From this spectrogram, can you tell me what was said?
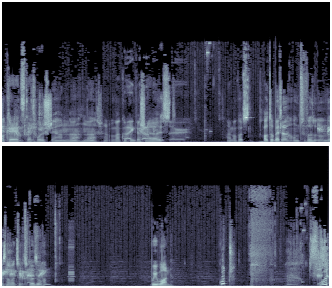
Okay, jetzt der. Todesstern, ne? ne? Mal gucken, wer schneller ist. Einmal kurz Auto-Battle, um, zu um das nochmal zu, zu versuchen. We won. Gut. Gut.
